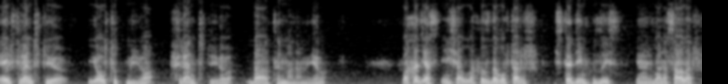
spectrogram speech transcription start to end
El fren tutuyor. Yol tutmuyor. Fren tutuyor. Dağ tırmanamıyor. Bakacağız. İnşallah hızda kurtarır. İstediğim hızı yani bana sağlar.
